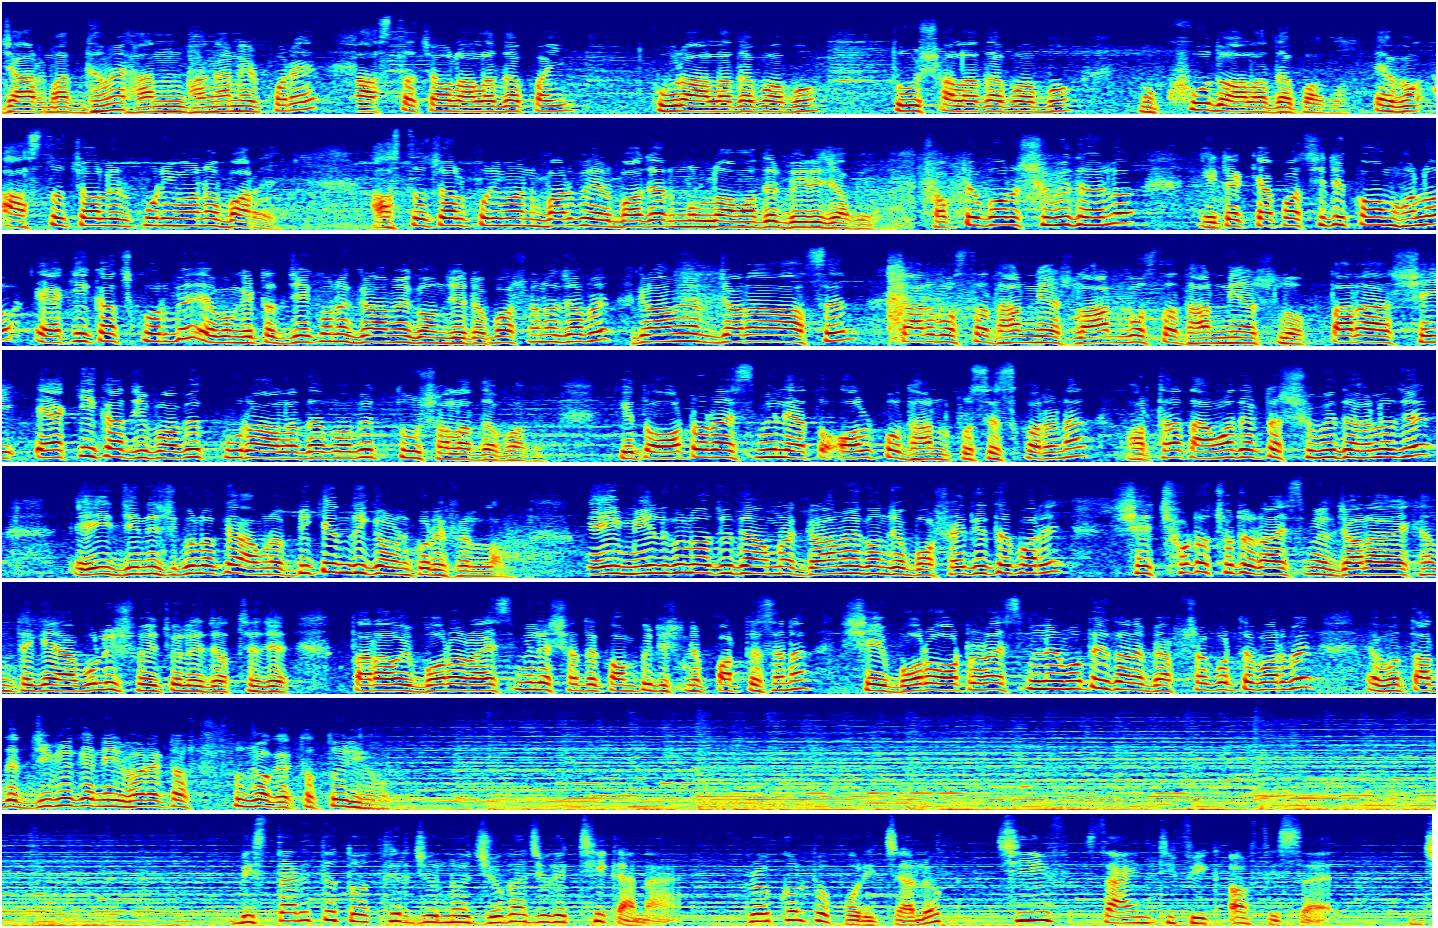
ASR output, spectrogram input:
যার মাধ্যমে ধান ভাঙানোর পরে আস্তা চাউল আলাদা পাই, কুড়া আলাদা পাবো, তোষ আলাদা পাবো এবং আলাদা পাবো এবং আস্ত চাউলের পরিমাণও বাড়ে। আস্ত চাল পরিমাণ বাড়বে আর বাজার মূল্য আমাদের বেড়ে যাবে। সবচেয়ে বড় সুবিধা হলো এটা ক্যাপাসিটি কম হলো, একই কাজ করবে এবং এটা যে কোনো গ্রামে গঞ্জে এটা বসানো যাবে। গ্রামের যারা আছেন, চার বস্তা ধান নিয়ে আসলো, আট বস্তা ধান নিয়ে আসলো, তারা সেই একই কাজই পাবে, কুড়া আলাদা পাবে, তুষ আলাদা পাবে। কিন্তু অটো রাইস মিলে এত অল্প ধান প্রসেস করে না। অর্থাৎ আমাদের একটা সুবিধা হলো যে এই জিনিসগুলোকে আমরা বিকেন্দ্রীকরণ করে ফেললাম। এই মিলগুলো যদি আমরা গ্রামে গঞ্জে বসাই দিতে পারি, সেই ছোট ছোট রাইস মিল যারা এখান থেকে অ্যাবলিশ হয়ে চলে যাচ্ছে যে, তারা ওই বড় রাইস মিলের সাথে কম্পিটিশনে পারতেছে না। সেই বড় অটো রাইস মিলের মতোই তারা ব্যবসা করতে পারবে এবং তাদের জীবিকা নির্ভর একটা সুযোগ একটা তৈরি হবে। বিস্তারিত তথ্যের জন্য যোগাযোগের ঠিকানা, প্রকল্প পরিচালক চিফ সায়েন্টিফিক অফিসার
